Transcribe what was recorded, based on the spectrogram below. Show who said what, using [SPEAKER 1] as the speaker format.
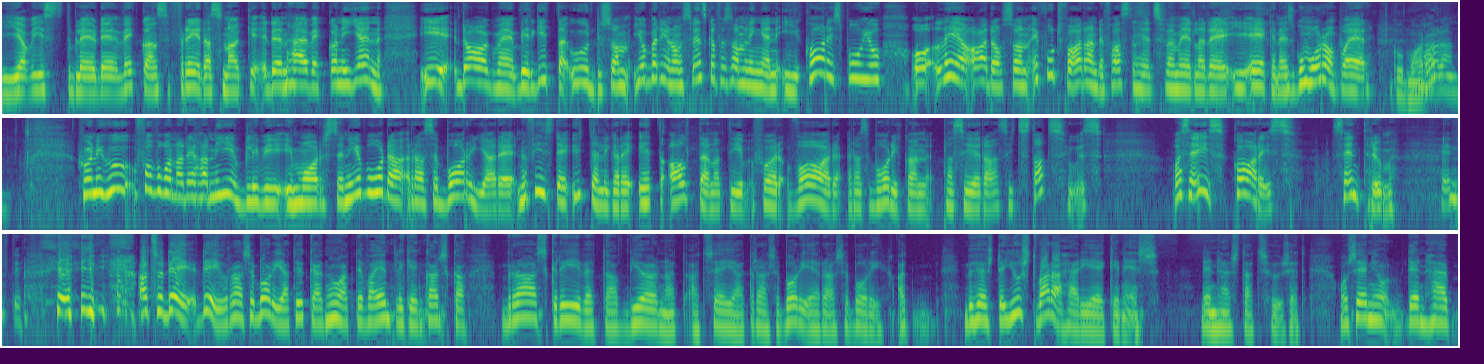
[SPEAKER 1] Ja, visst blev det veckans fredagssnack den här veckan igen. Idag med Birgitta Udd som jobbar inom Svenska församlingen i Karisbojo och Lea Adolfsson är fortfarande fastighetsförmedlare i Ekenäs. God morgon på er!
[SPEAKER 2] God morgon! God morgon.
[SPEAKER 1] Hörni, hur förvånade har ni blivit i morse? Ni är båda raseborgare. Nu finns det ytterligare ett alternativ för var Raseborg kan placera sitt stadshus. Vad sägs, Karis? Centrum?
[SPEAKER 3] Häftigt.
[SPEAKER 2] alltså det, det är ju Raseborg. Jag tycker nog att det var äntligen ganska bra skrivet av Björn att, att säga att Raseborg är Raseborg. Att behövs det just vara här i Ekenäs, den här stadshuset. Och sen ju den här,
